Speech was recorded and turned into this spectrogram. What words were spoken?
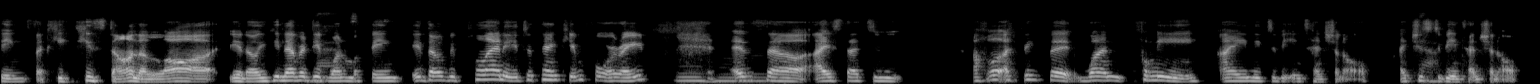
things that he he's done a lot you know if he never did yes. one more thing it, there would be plenty to thank him for right mm-hmm. and so i start to I feel I think that one for me, I need to be intentional. I choose yeah. to be intentional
